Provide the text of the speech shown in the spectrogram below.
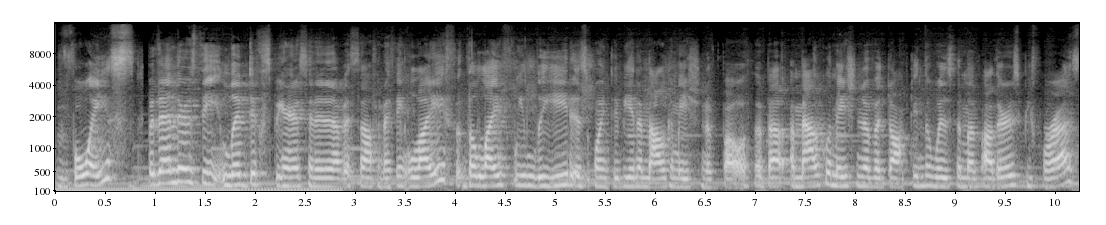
voice. But then there's the lived experience in and of itself. And I think life, the life we lead, is going to be an amalgamation of both, about amalgamation of adopting the wisdom of others before us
